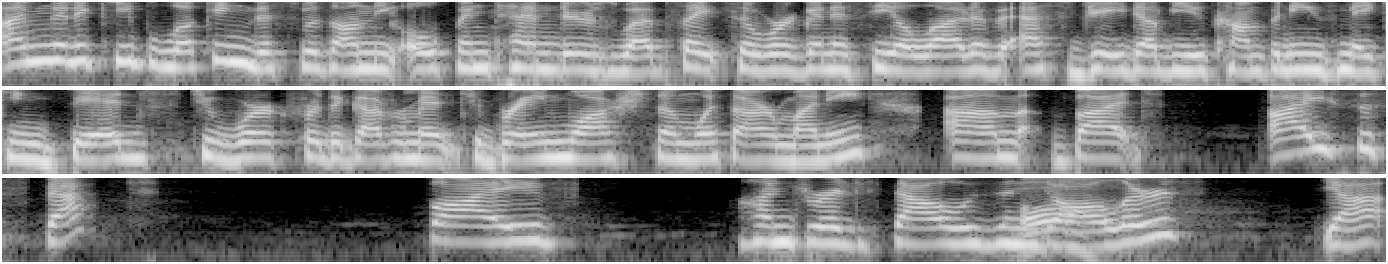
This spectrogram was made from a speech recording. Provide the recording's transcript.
I'm going to keep looking. This was on the Open Tenders website. So we're going to see a lot of SJW companies making bids to work for the government to brainwash them with our money. Um, but I suspect $500,000. Oh. Yeah,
